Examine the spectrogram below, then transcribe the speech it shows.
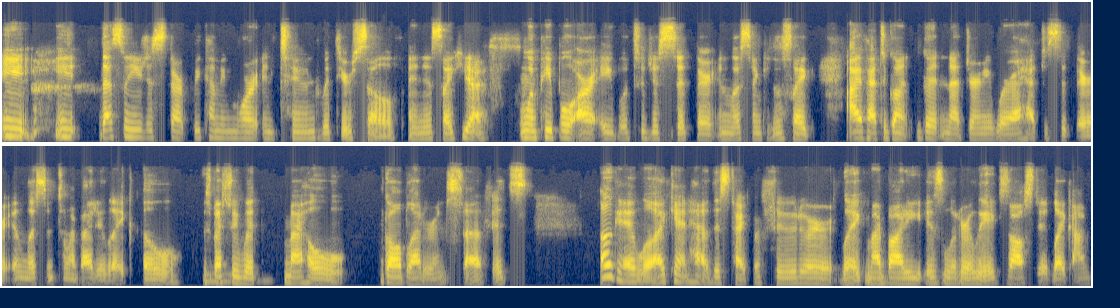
you, you, that's when you just start becoming more in tuned with yourself and it's like yes when people are able to just sit there and listen because it's like i've had to go get in that journey where i had to sit there and listen to my body like oh especially with mm-hmm. my whole gallbladder and stuff it's okay well i can't have this type of food or like my body is literally exhausted like i'm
